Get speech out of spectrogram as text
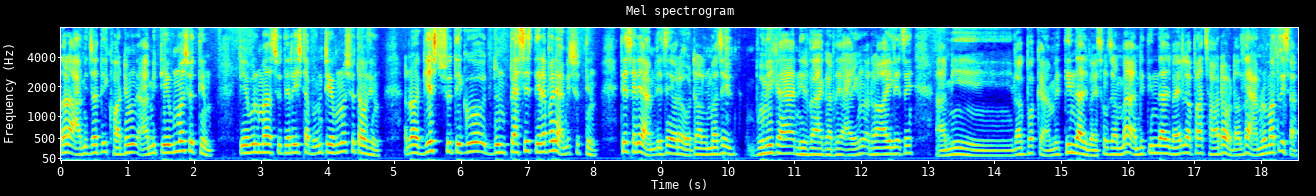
तर हामी जति खट्यौँ हामी टेबलमा सुत्थ्यौँ। टेबलमा सुतेर स्टाफहरू पनि टेबलमा सुताउँथ्यौँ। र गेस्ट सुतेको जुन प्यासेजतिर पनि हामी सुत्थ्यौँ। त्यसरी हामीले चाहिँ एउटा होटलमा चाहिँ भूमिका निर्वाह गर्दै आयौँ। र अहिले चाहिँ हामी लगभग हामी तिन दाजुभाइ छौँ जम्मा। हामीले तिन दाजुभाइ र पाँच छवटा होटल त हाम्रो मात्रै छ।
